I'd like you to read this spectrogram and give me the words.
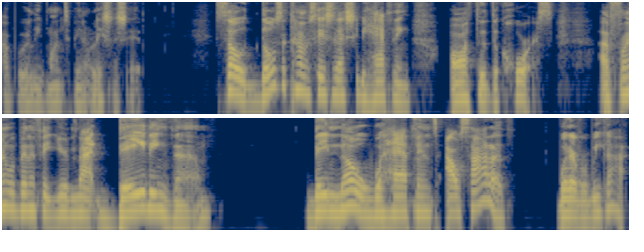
I really want to be in a relationship. So those are conversations that should be happening all through the course. A friend with benefit, you're not dating them. They know what happens outside of whatever we got.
